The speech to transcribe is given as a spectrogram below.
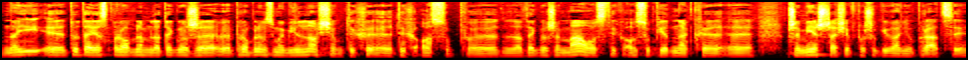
No i y, tutaj jest problem, dlatego że y, problem z mobilnością tych, y, tych osób, dlatego że mało z tych osób jednak przemieszcza się w poszukiwaniu pracy.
